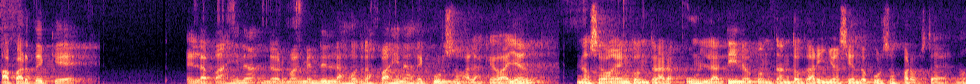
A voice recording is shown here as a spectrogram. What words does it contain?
Aparte que en la página, normalmente en las otras páginas de cursos a las que vayan, no se van a encontrar un latino con tanto cariño haciendo cursos para ustedes, ¿no?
